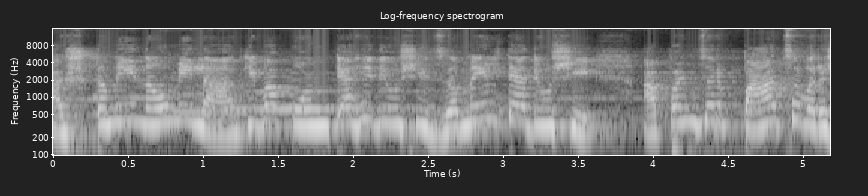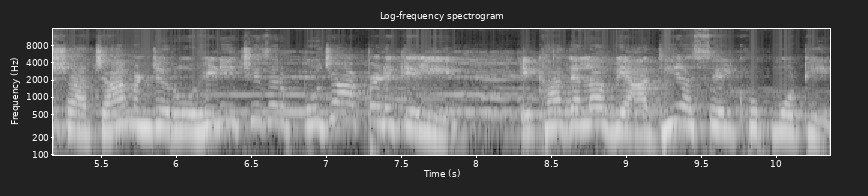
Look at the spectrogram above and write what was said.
अष्टमी नवमीला किंवा कोणत्याही दिवशी जमेल त्या दिवशी आपण जर पाच वर्षाच्या म्हणजे रोहिणीची जर पूजा आपण केली एखाद्याला व्याधी असेल खूप मोठी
